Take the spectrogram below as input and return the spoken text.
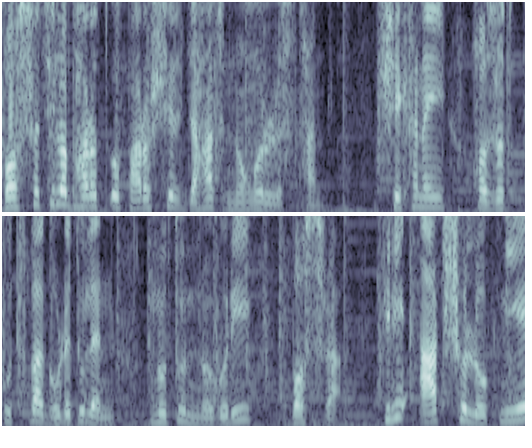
বসরা ছিল ভারত ও পারস্যের জাহাজ নোঙরের স্থান। সেখানেই হজরত উতবা গড়ে তুলেন নতুন নগরী বসরা। তিনি আটশো লোক নিয়ে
